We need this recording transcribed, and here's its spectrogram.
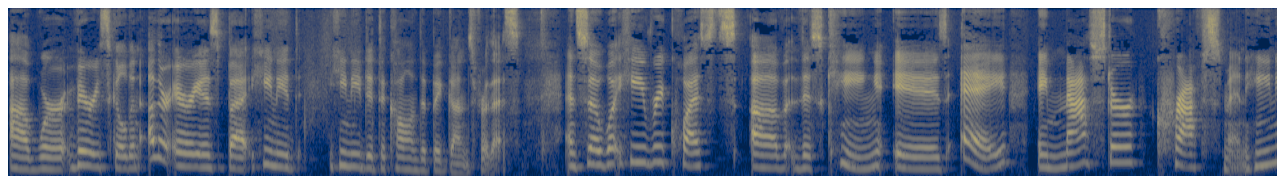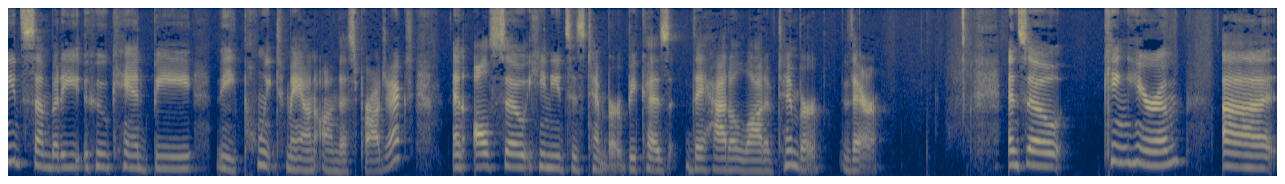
uh, were very skilled in other areas, but he need he needed to call in the big guns for this. And so, what he requests of this king is a a master craftsman. He needs somebody who can be the point man on this project, and also he needs his timber because they had a lot of timber there. And so, King Hiram. Uh,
